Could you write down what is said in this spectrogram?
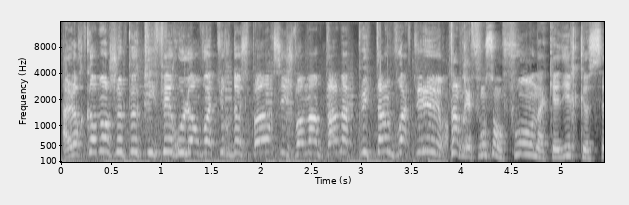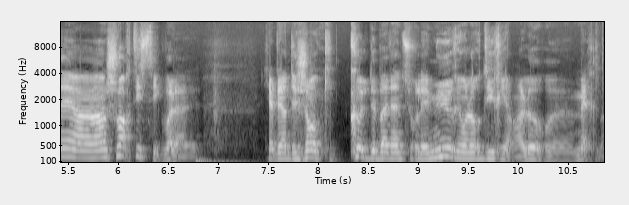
Alors comment je peux kiffer rouler en voiture de sport si je vois même pas ma putain de voiture? Enfin bref, on s'en fout, on a qu'à dire que c'est un choix artistique, voilà. Il y a bien des gens qui collent des bananes sur les murs et on leur dit rien, alors euh, merde.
